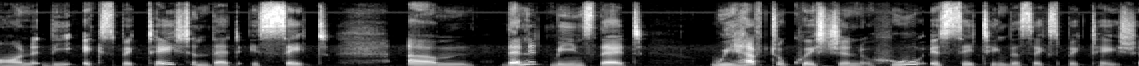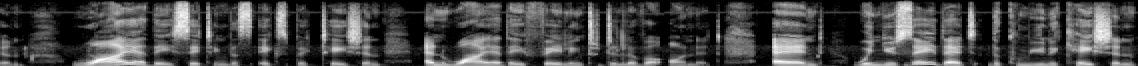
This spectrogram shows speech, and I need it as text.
on the expectation that is set, um, then it means that we have to question who is setting this expectation, why are they setting this expectation, and why are they failing to deliver on it. And when you say that the communication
